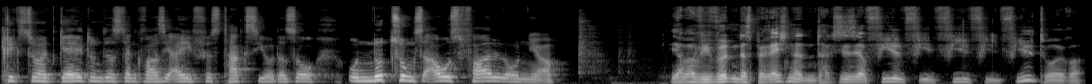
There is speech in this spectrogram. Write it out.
kriegst du halt Geld und das ist dann quasi eigentlich fürs Taxi oder so. Und Nutzungsausfall und ja. Ja, aber wie wird denn das berechnet? Ein Taxi ist ja viel, viel, viel, viel, viel teurer.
